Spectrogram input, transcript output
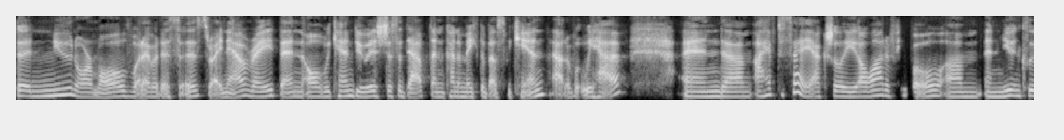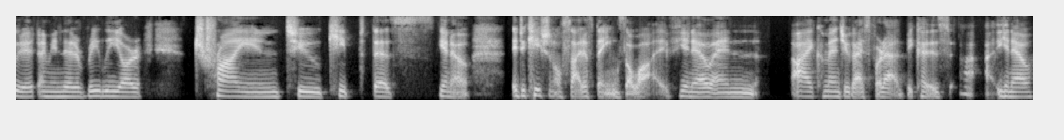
the new normal, whatever this is right now, right? Then all we can do is just adapt and kind of make the best we can out of what we have. And um, I have to say, actually, a lot of people, um, and you included, I mean, they really are trying to keep this, you know, educational side of things alive, you know, and I commend you guys for that because, uh, you know,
